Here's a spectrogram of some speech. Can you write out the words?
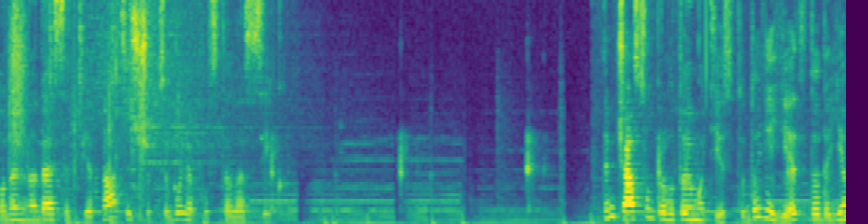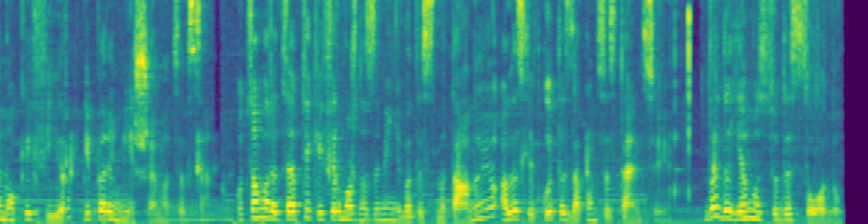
хвилин на 10-15, щоб цибуля пустила сік. Тим часом приготуємо тісто. До яєць додаємо кефір і перемішуємо це все. У цьому рецепті кефір можна замінювати сметаною, але слідкуйте за консистенцією. Додаємо сюди соду.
